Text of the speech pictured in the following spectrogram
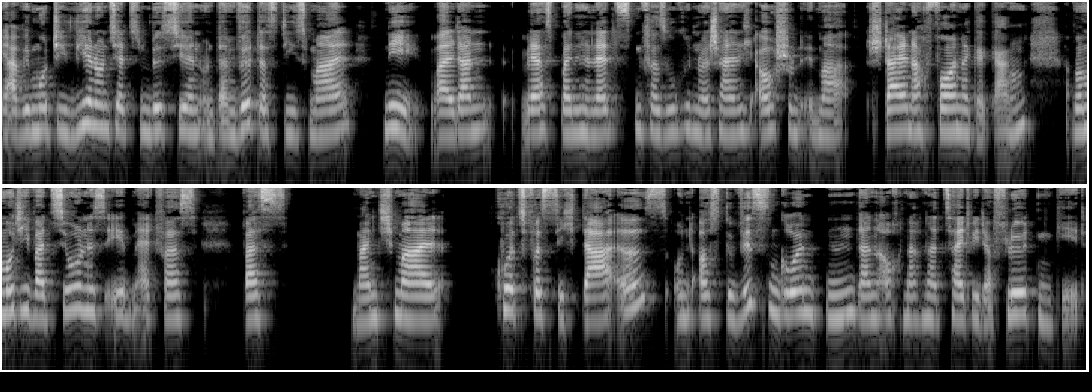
ja, wir motivieren uns jetzt ein bisschen und dann wird das diesmal. Nee, weil dann wäre es bei den letzten Versuchen wahrscheinlich auch schon immer steil nach vorne gegangen. Aber Motivation ist eben etwas, was manchmal kurzfristig da ist und aus gewissen Gründen dann auch nach einer Zeit wieder flöten geht.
